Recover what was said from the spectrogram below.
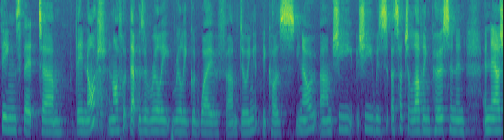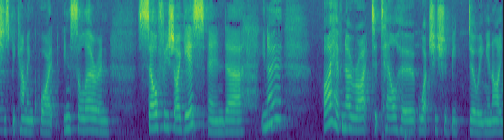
things that um, they're not. And I thought that was a really, really good way of um, doing it because you know um, she she was a, such a loving person, and and now she's becoming quite insular and selfish, I guess. And uh, you know, I have no right to tell her what she should be doing, and I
